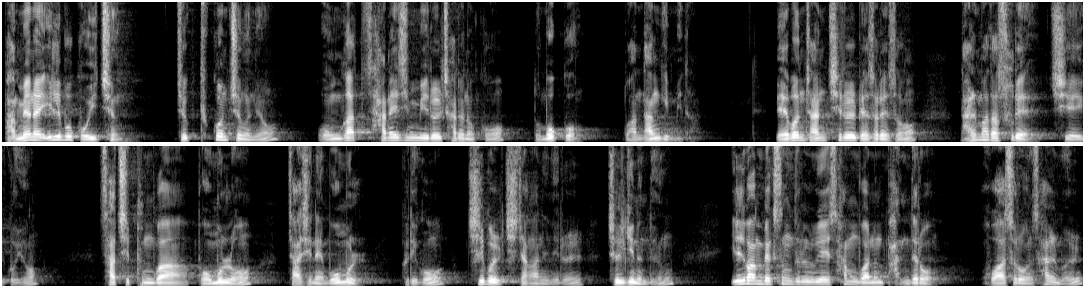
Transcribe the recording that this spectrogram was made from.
반면에 일부 고위층, 즉 특권층은요, 온갖 사내 진미를 차려놓고 또 먹고 또한 남깁니다. 매번 잔치를 배설해서 날마다 술에 취해 있고요. 사치품과 보물로 자신의 몸을 그리고 집을 치장하는 일을 즐기는 등 일반 백성들의 삶과는 반대로 호화스러운 삶을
